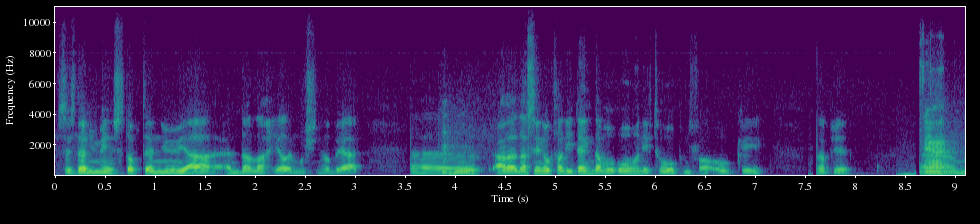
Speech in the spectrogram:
ze is daar nu mee gestopt en nu, ja, en dat lag heel emotioneel bij haar. Ah, dat zijn ook van die dingen dat mijn ogen heeft geopend van, oh, oké, snap je? Ja. Ehm,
